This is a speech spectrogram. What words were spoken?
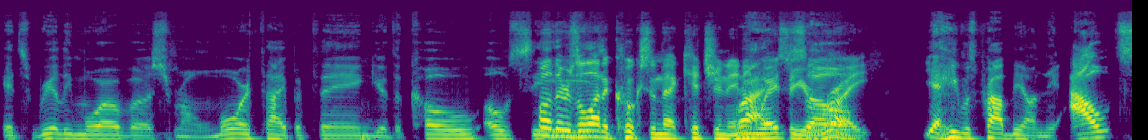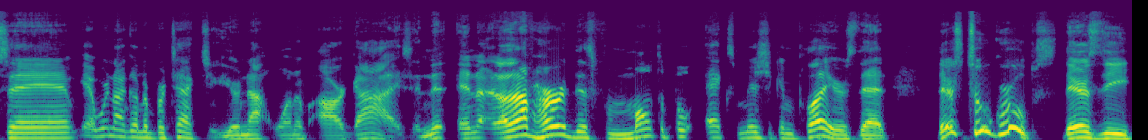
It's really more of a Sherrone Moore type of thing. You're the co OC. well, there's a lot of cooks in that kitchen anyway, Right, so you're so- right. yeah, he was probably on the outs and yeah, we're not going to protect you. You're not one of our guys. And, thi- and and I've heard this from multiple ex-Michigan players that there's two groups. There's the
